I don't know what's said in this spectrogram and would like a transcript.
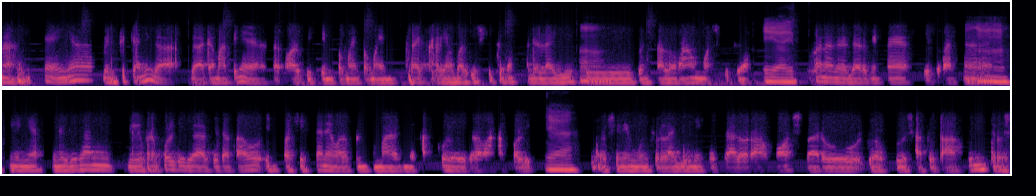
Nah kayaknya Benfica ini nggak nggak ada matinya ya kalau bikin pemain-pemain striker yang bagus gitu kan. Ada lagi si Hmm. Gonzalo Ramos gitu kan. Iya itu. Kan ada Darwin Nunez gitu kan. Nah, Hmm. ininya sendiri kan di Liverpool juga kita tahu inkonsisten ya walaupun kemarin nyetak gol gitu lawan Napoli. Ya. Terus ini muncul lagi nih Gonzalo Ramos baru 21 tahun terus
